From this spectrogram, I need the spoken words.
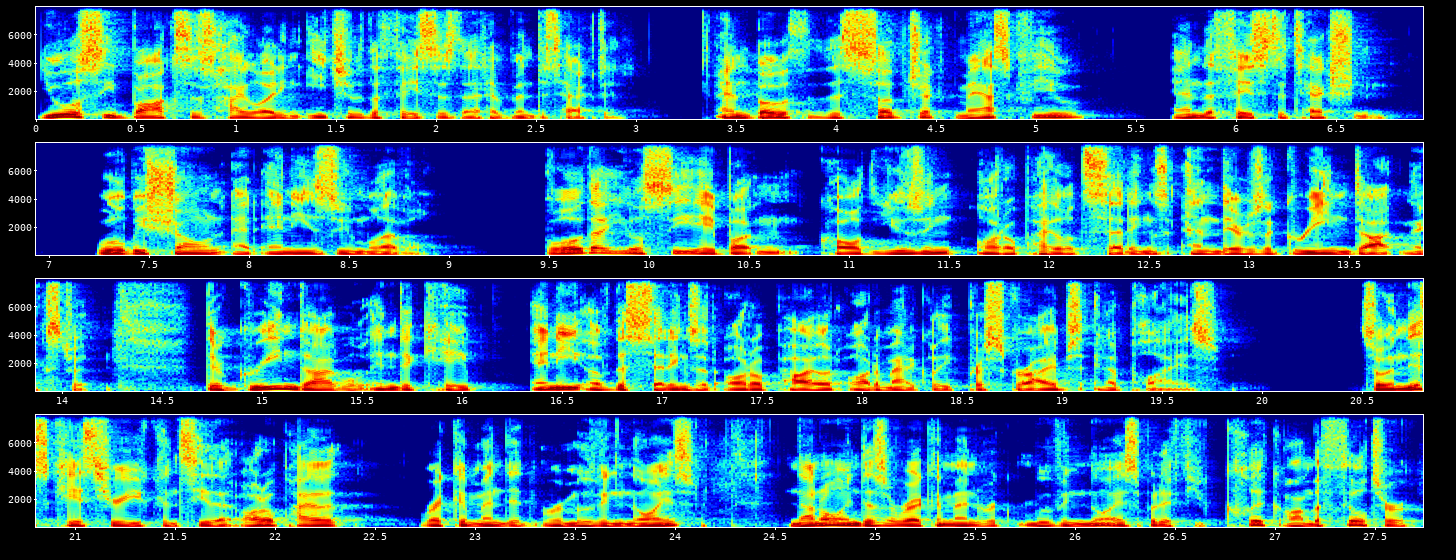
you will see boxes highlighting each of the faces that have been detected. And both the subject mask view and the face detection will be shown at any zoom level. Below that, you'll see a button called Using Autopilot Settings, and there's a green dot next to it. The green dot will indicate any of the settings that Autopilot automatically prescribes and applies. So in this case here, you can see that autopilot recommended removing noise. Not only does it recommend removing noise, but if you click on the filter,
